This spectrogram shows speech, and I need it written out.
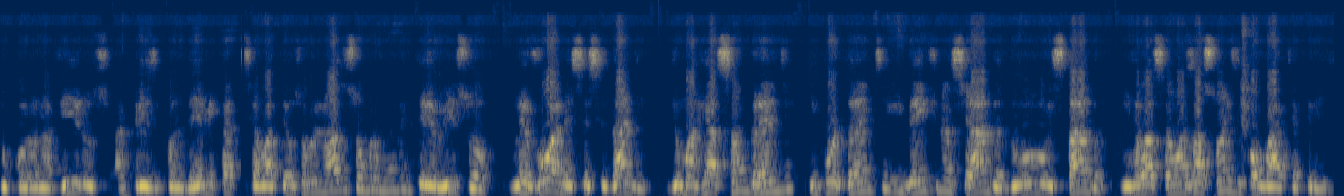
do coronavírus, a crise pandêmica se abateu sobre nós e sobre o mundo inteiro. Isso levou à necessidade de uma reação grande, importante e bem financiada do Estado em relação às ações de combate à crise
